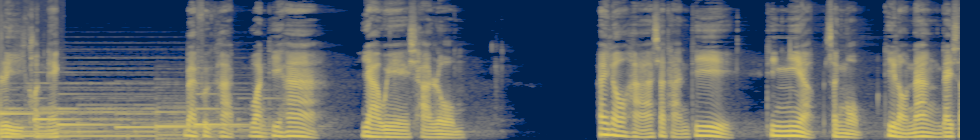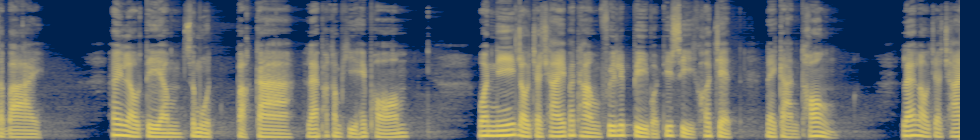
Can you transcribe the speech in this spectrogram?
Reconnect แบบฝึกหัดวันที่ 5 ยาเวชาโลมให้เราหาสถานที่ที่เงียบสงบที่เรานั่งได้สบาย ให้เราเตรียมสมุด ปากกาและพระคัมภีร์ให้พร้อม วันนี้เราจะใช้พระธรรมฟิลิปปีบทที่ 4 ข้อ 7 ในการท่อง และเราจะใช้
